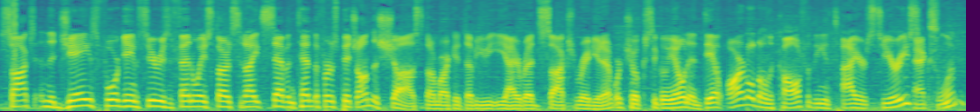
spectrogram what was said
Sox and the Jays four game series at Fenway starts tonight, 7 10. The first pitch on the Shaw, Star Market WEI Red Sox Radio Network. Joe Castiglione and Dale Arnold on the call for the entire series. Excellent.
